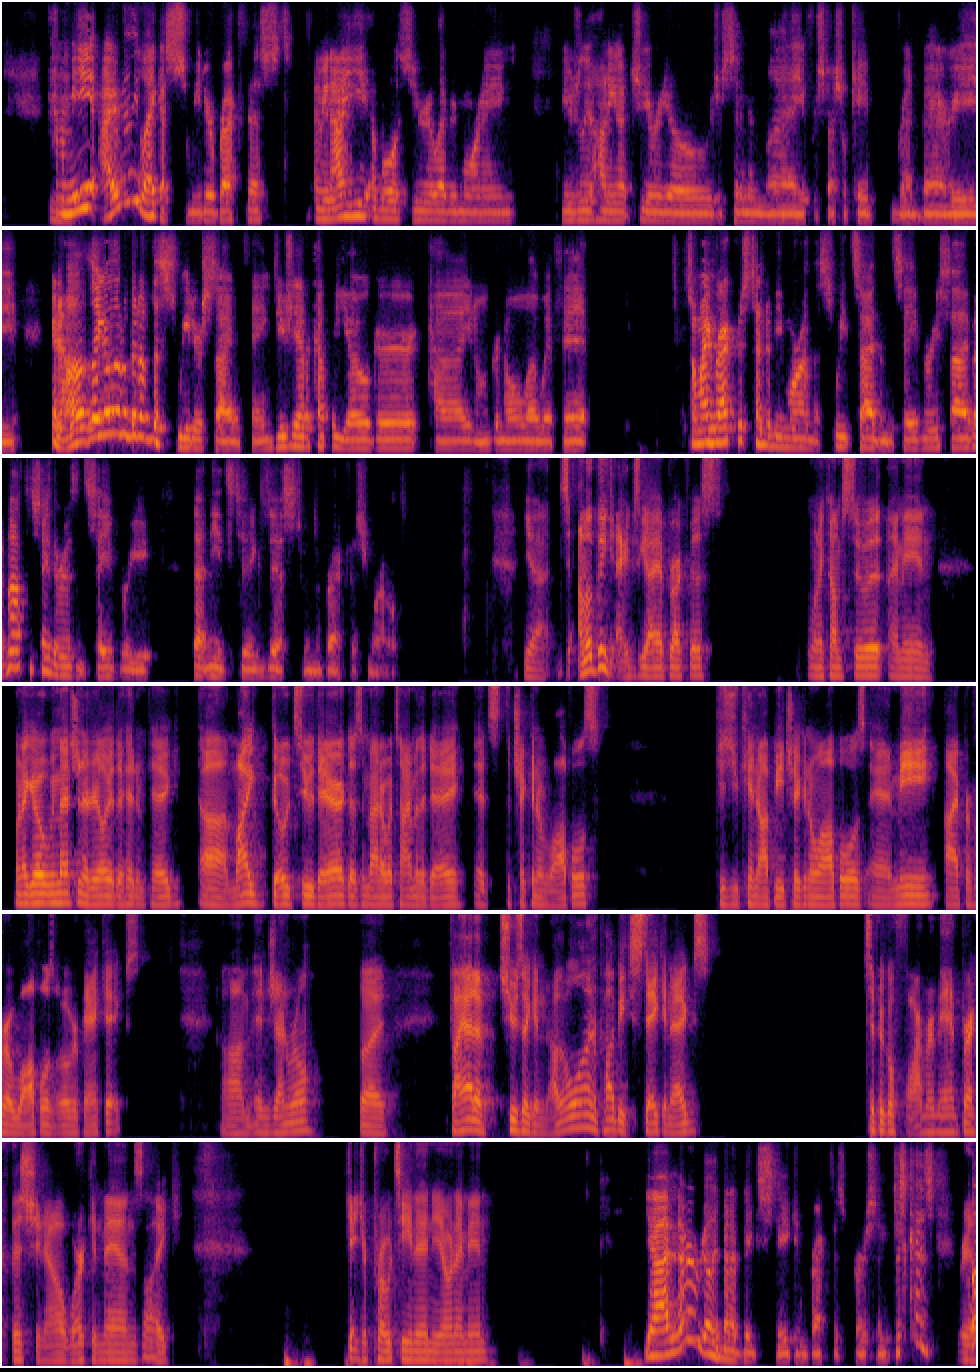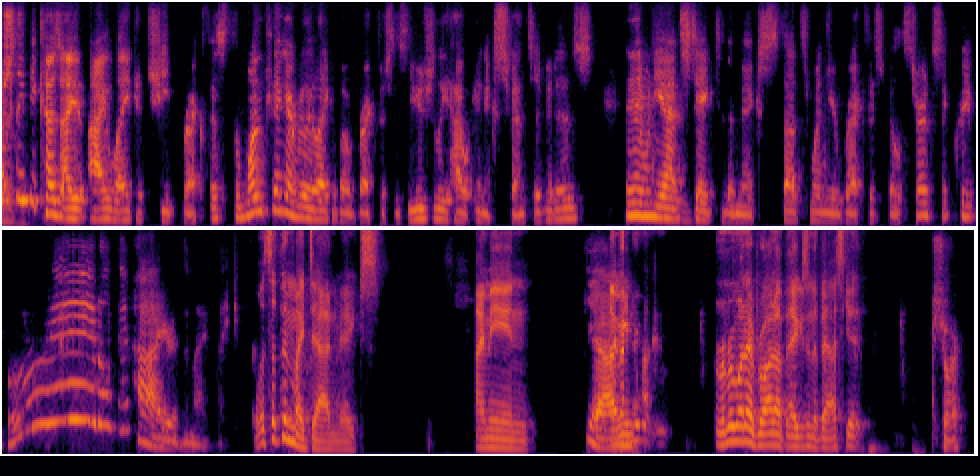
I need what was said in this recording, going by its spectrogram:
For mm-hmm. me, I really like a sweeter breakfast. I mean, I eat a bowl of cereal every morning, usually honey nut Cheerios or cinnamon life or special K red berry. You know, like a little bit of the sweeter side of things. Usually have a cup of yogurt, uh, you know, granola with it. So my breakfasts tend to be more on the sweet side than the savory side, but not to say there isn't savory that needs to exist in the breakfast world. Yeah, I'm a big eggs guy at breakfast when it comes to it. I mean, when I go, we mentioned it earlier, the hidden pig. Uh, my go-to there doesn't matter what time of the day. It's the chicken and waffles because you cannot beat chicken and waffles. And me, I prefer waffles over pancakes um, in general. But if I had to choose like another one, it'd probably be steak and eggs typical farmer man breakfast, you know, working man's like get your protein in, you know what I mean? Yeah, I've never really been a big steak and breakfast person, just because, really? especially because I, I like a cheap breakfast. The one thing I really like about breakfast is usually how inexpensive it is. And then when you add steak to the mix, that's when your breakfast bill starts to creep a little bit higher than I like. What's something my dad makes? I mean, yeah, I, I mean, remember, remember when I brought up eggs in the basket? Sure.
